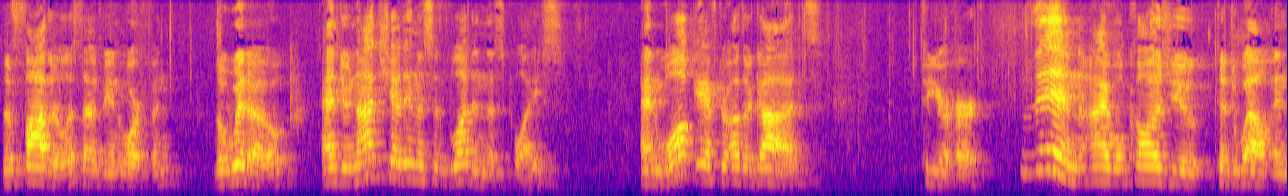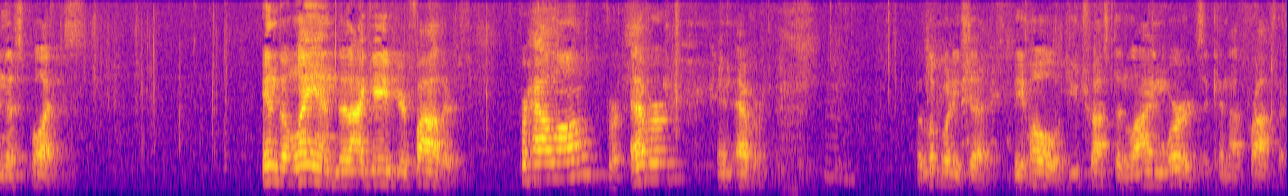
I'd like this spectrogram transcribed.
the fatherless, that would be an orphan, the widow, and do not shed innocent blood in this place, and walk after other gods to your hurt, then I will cause you to dwell in this place, in the land that I gave your fathers. For how long? Forever and ever. But look what he says Behold, you trust in lying words that cannot profit.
